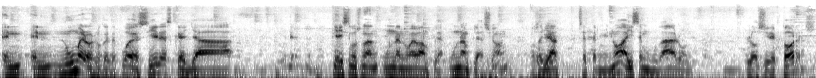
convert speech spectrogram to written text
en, en números lo que te puedo decir es que ya, ya hicimos una, una nueva amplia- una ampliación, o sea, ya se terminó, ahí se mudaron los directores,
